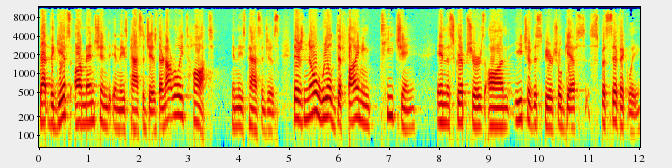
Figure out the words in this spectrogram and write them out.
that the gifts are mentioned in these passages. They're not really taught in these passages. There's no real defining teaching in the scriptures on each of the spiritual gifts specifically.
